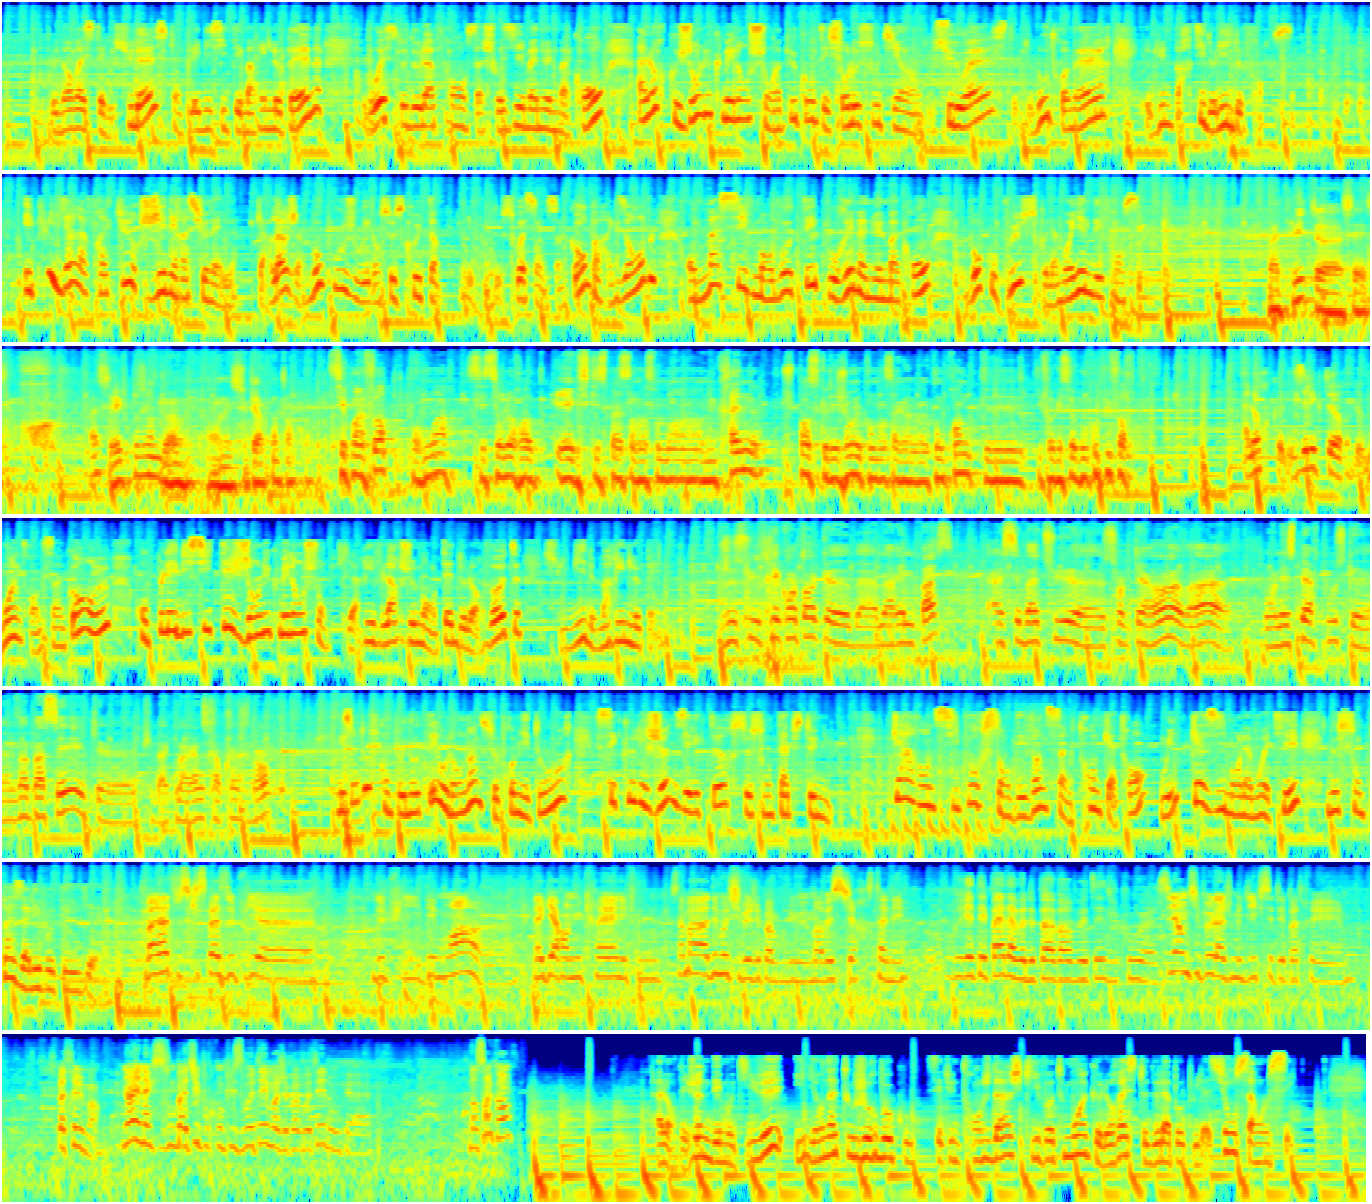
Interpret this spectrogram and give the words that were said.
Le nord-est et le sud-est ont plébiscité Marine Le Pen, l'ouest de la France a choisi Emmanuel Macron, alors que Jean-Luc Mélenchon a pu compter sur le soutien du sud-ouest, de l'outre-mer et d'une partie de l'île de France. Et puis il y a la fracture générationnelle, car l'âge a beaucoup joué dans ce scrutin. Les plus de 65 ans, par exemple, ont massivement voté pour Emmanuel Macron, beaucoup plus que la moyenne des Français. 28, euh, c'est... Ah, c'est l'explosion de joie. On est super content. Ces points forts, pour moi, c'est sur l'Europe. Et avec ce qui se passe en ce moment en Ukraine, je pense que les gens ils commencent à comprendre qu'il faut qu'elle soit beaucoup plus forte. Alors que les électeurs de moins de 35 ans, eux, ont plébiscité Jean-Luc Mélenchon, qui arrive largement en tête de leur vote, suivi de Marine Le Pen. Je suis très content que bah, Marine passe. Elle s'est battue euh, sur le terrain. Voilà. On espère tous qu'elle va passer et que, puis, bah, que Marine sera présidente. Mais surtout, ce qu'on peut noter au lendemain de ce premier tour, c'est que les jeunes électeurs se sont abstenus. 46% des 25-34 ans, oui, quasiment la moitié, ne sont pas allés voter hier. Bah là, tout ce qui se passe depuis, euh, depuis des mois, euh, la guerre en Ukraine et tout, ça m'a démotivé, j'ai pas voulu m'investir cette année. Vous regrettez pas de ne pas avoir voté du coup euh... Si, un petit peu là, je me dis que c'était pas très. C'est pas très humain. Non, il y en a qui se sont battus pour qu'on puisse voter, moi j'ai pas voté donc. Euh, dans 5 ans alors des jeunes démotivés, il y en a toujours beaucoup. C'est une tranche d'âge qui vote moins que le reste de la population, ça on le sait.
